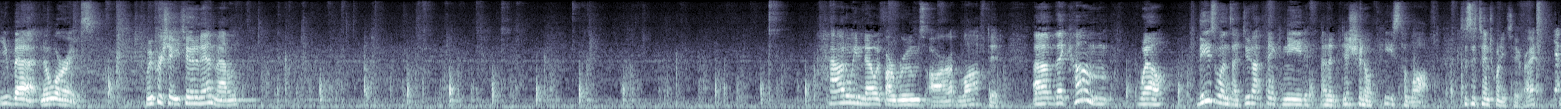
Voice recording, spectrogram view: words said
You bet, no worries. We appreciate you tuning in, Madeline. How do we know if our rooms are lofted? Um, they come, well, these ones I do not think need an additional piece to loft. So this is 1022, right? Yep.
